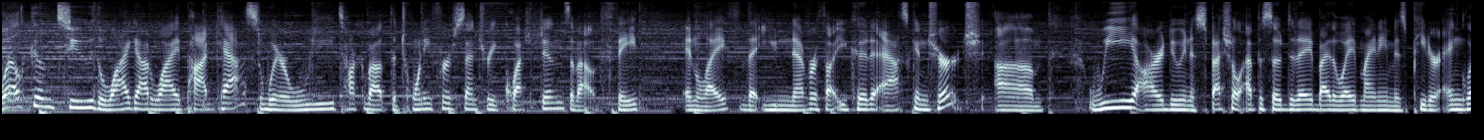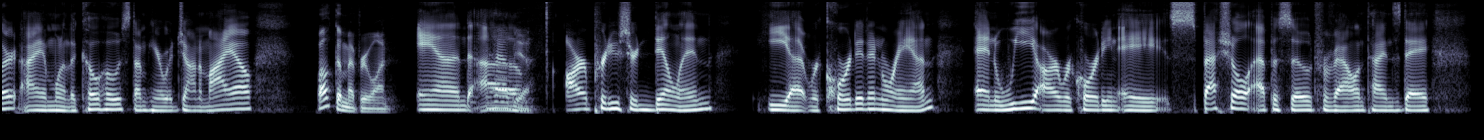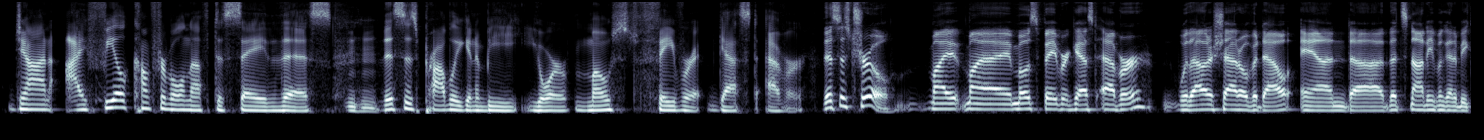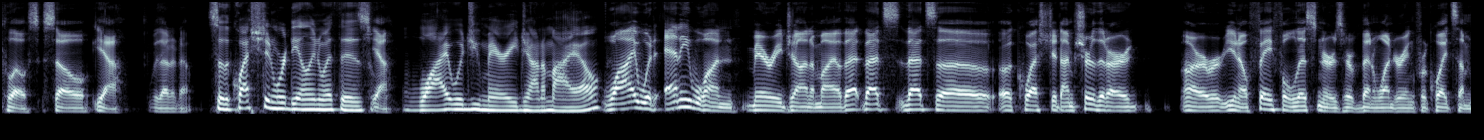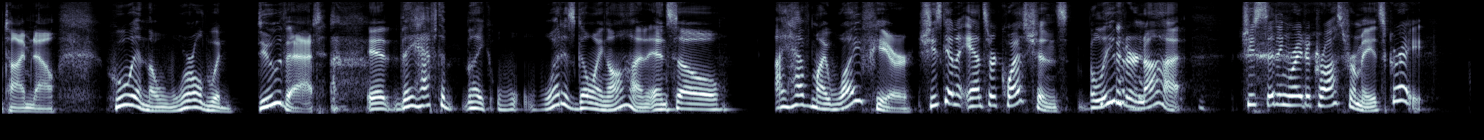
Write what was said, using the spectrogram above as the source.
Welcome to the Why God Why podcast, where we talk about the 21st century questions about faith and life that you never thought you could ask in church. Um, we are doing a special episode today. By the way, my name is Peter Englert. I am one of the co hosts. I'm here with John Amayo. Welcome, everyone. And uh, our producer, Dylan, he uh, recorded and ran. And we are recording a special episode for Valentine's Day. John, I feel comfortable enough to say this. Mm-hmm. This is probably going to be your most favorite guest ever. This is true. My my most favorite guest ever, without a shadow of a doubt, and uh, that's not even going to be close. So yeah, without a doubt. So the question we're dealing with is Yeah. why would you marry John Amayo? Why would anyone marry John Amayo? That that's that's a, a question I'm sure that our our you know faithful listeners have been wondering for quite some time now. Who in the world would do that? It, they have to like w- what is going on? And so I have my wife here. She's going to answer questions. Believe it or not, she's sitting right across from me. It's great.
